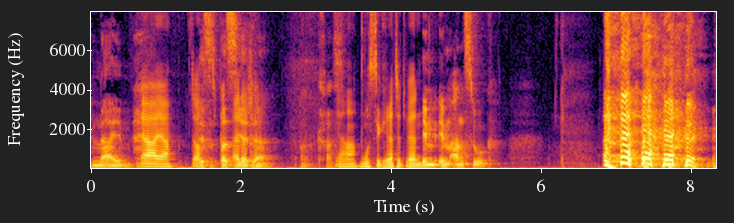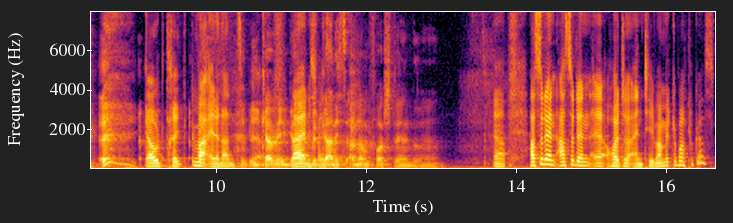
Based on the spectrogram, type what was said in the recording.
Nein. Ja, ja, doch. Ist es passiert, ja? Oh, krass. Ja, musste gerettet werden. Im, im Anzug? Gauck trägt immer einen Anzug. Ja. Ich kann mir gar, Nein, mit gar nichts anderem vorstellen. So, ja. Ja. Hast du denn, hast du denn äh, heute ein Thema mitgebracht, Lukas?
